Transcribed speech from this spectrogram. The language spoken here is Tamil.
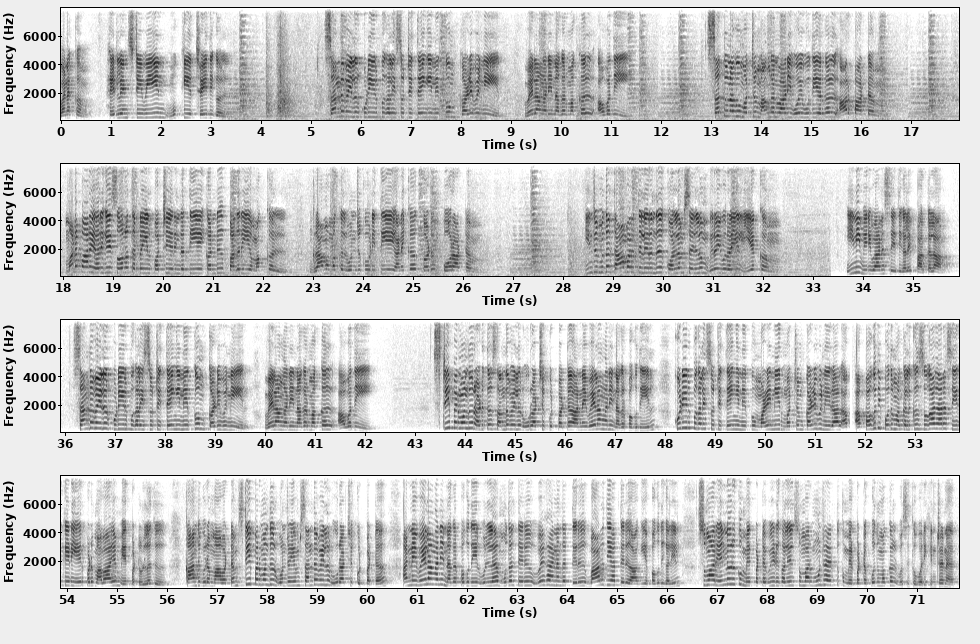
வணக்கம். ஹெட்லைன்ஸ் டிவியின் முக்கிய செய்திகள். சந்தவேலூர் குடியிருப்புகளை சுற்றி தேங்கி நிற்கும் கழிவு நீர். வேளாங்கண்ணி நகர் மக்கள் அவதி. சத்துணவு மற்றும் அங்கன்வாடி ஓய்வூதியர்கள் ஆர்ப்பாட்டம். மணப்பாறை அருகே சோளத்தட்டையில் பற்றி எறிந்த தீயை கண்டு பதறிய மக்கள். கிராம மக்கள் ஒன்று கூடி தீயை அணைக்க கடும் போராட்டம். இன்று முதல் தாம்பரத்திலிருந்து கொல்லம் செல்லும் விரைவு ரயில் இயக்கம். இனி விரிவான செய்திகளை பார்க்கலாம். சந்தவேலூர் குடியிருப்புகளை சுற்றி தேங்கி நிற்கும் கழிவு நீர். வேளாங்கண்ணி நகர் மக்கள் அவதி. ஸ்ரீபெருமந்தூர் அடுத்த சந்தவேலூர் ஊராட்சிக்குட்பட்ட அன்னை வேளாங்கண்ணி நகர் பகுதியில் குடியிருப்புகளை சுற்றி தேங்கி நிற்கும் மழைநீர் மற்றும் கழிவு நீரால் அப்பகுதி பொதுமக்களுக்கு சுகாதார சீர்கேடு ஏற்படும் அபாயம் ஏற்பட்டுள்ளது. காஞ்சிபுரம் மாவட்டம் ஸ்ரீபெருமந்தூர் ஒன்றியம் சந்தவேலூர் ஊராட்சிக்குட்பட்ட அன்னை வேளாங்கண்ணி நகர் பகுதியில் உள்ள முதல் தெரு விவேகானந்தர் தெரு பாரதியார் தெரு ஆகிய பகுதிகளில் சுமார் எண்ணூறுக்கும் மேற்பட்ட வீடுகளில் சுமார் மூன்றாயிரத்துக்கும் மேற்பட்ட பொதுமக்கள் வசித்து வருகின்றனர்.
